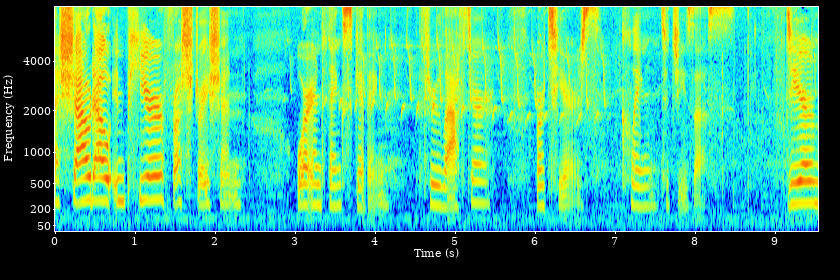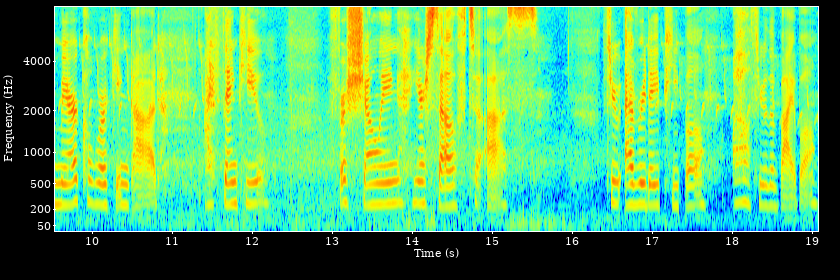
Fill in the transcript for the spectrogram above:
a shout out in pure frustration, or in thanksgiving through laughter or tears. Cling to Jesus. Dear miracle working God, I thank you for showing yourself to us through everyday people, all through the Bible.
